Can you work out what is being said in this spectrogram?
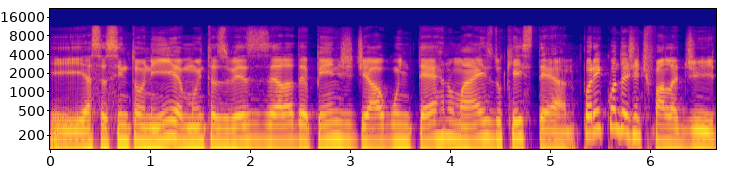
E essa sintonia, muitas vezes, ela depende de algo interno mais do que externo. Porém, quando a gente fala de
